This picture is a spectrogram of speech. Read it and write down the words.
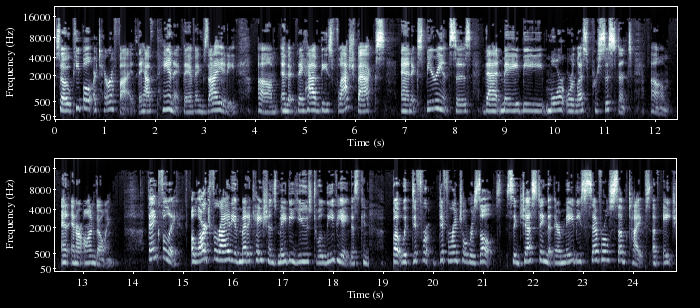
So people are terrified. They have panic. They have anxiety. Um, and they have these flashbacks and experiences that may be more or less persistent um, and, and are ongoing. Thankfully, a large variety of medications may be used to alleviate this condition but with different differential results, suggesting that there may be several subtypes of HP.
